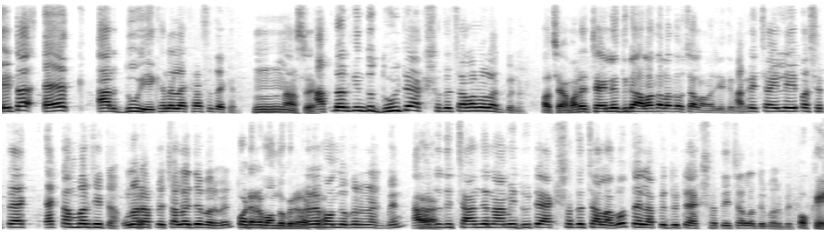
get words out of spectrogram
এটা এক আর দুই এখানে লেখা আছে দেখেন। হুম আছে। আপনার কিন্তু দুইটা একসাথে চালানো লাগবে না। আচ্ছা মানে চাইলে দুইটা আলাদা আলাদাও চালানো যেতে পারে। আপনি চাইলে এই পাশেরটা এক এক নাম্বার যেটা ওনার আপনি চালাইতে পারবেন। ওটারে বন্ধ করে রাখলাম। বন্ধ করে রাখবেন। আবার হ্যাঁ। যদি চান যে না আমি দুইটা একসাথে চালাবো তাহলে আপনি দুইটা একসাথেই চালাতে পারবেন। ওকে।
